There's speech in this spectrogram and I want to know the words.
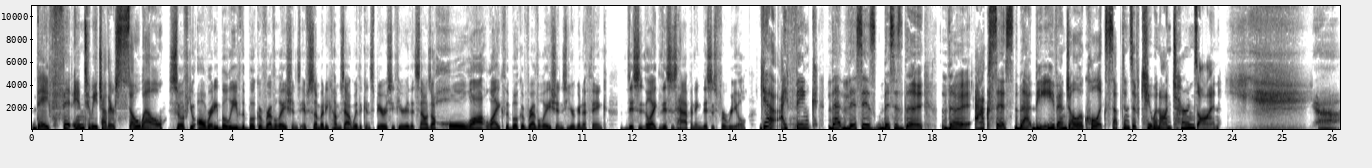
they fit into each other so well. So if you already believe the book of Revelations, if somebody comes out with a conspiracy theory that sounds a whole lot like the book of Revelations, you're going to think this is like this is happening, this is for real. Yeah, I think that this is this is the the axis that the evangelical acceptance of QAnon turns on. Yeah.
